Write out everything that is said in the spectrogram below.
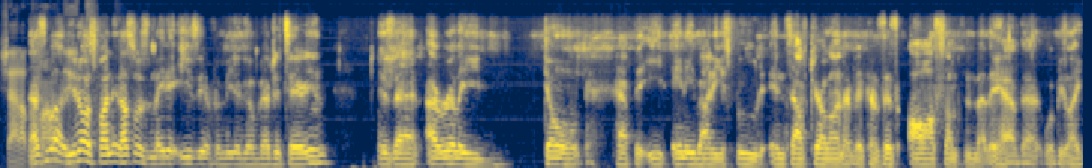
Shout out to That's mom, what dude. you know. What's funny? That's what's made it easier for me to go vegetarian. Is that I really don't have to eat anybody's food in South Carolina because it's all something that they have that would be like,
